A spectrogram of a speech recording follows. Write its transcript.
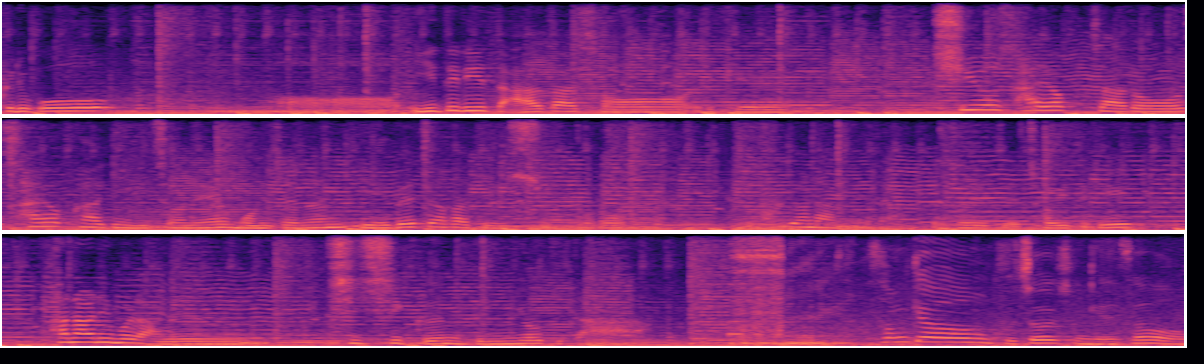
그리고 어, 이들이 나아가서 이렇게 치유 사역자로 사역하기 이전에 먼저는 예배자가 될 수 있도록 훈련합니다. 그래서 이제 저희들이 하나님을 아는 지식은 능력이다. 성경 구절 중에서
